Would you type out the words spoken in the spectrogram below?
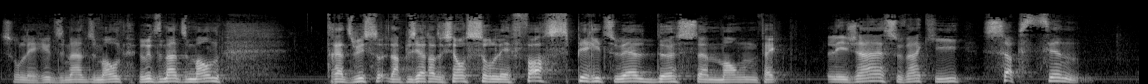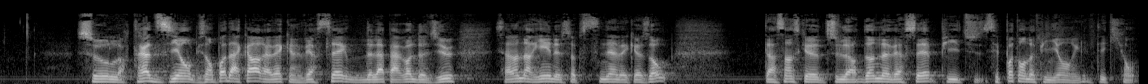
sur les rudiments du monde. Rudiments du monde, traduit dans plusieurs traductions, sur les forces spirituelles de ce monde. Fait les gens, souvent, qui s'obstinent sur leur tradition, puis ils sont pas d'accord avec un verset de la parole de Dieu, ça donne rien de s'obstiner avec eux autres, dans le sens que tu leur donnes le verset, puis c'est pas ton opinion en réalité qui compte.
